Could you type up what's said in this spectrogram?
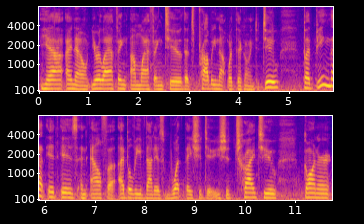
Yeah, I know. You're laughing. I'm laughing too. That's probably not what they're going to do. But being that it is an alpha, I believe that is what they should do. You should try to garner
